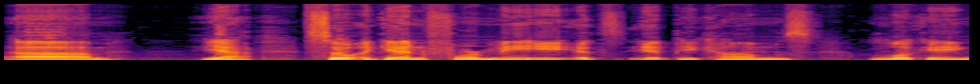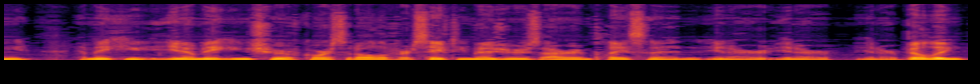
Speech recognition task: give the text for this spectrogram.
Um, yeah. So again, for me, it's it becomes looking and making you know making sure, of course, that all of our safety measures are in place in, in our in our in our building,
